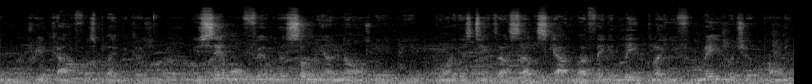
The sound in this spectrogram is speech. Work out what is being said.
in pre-conference play because you, you see them on film. There's so many unknowns when you, you're going against teams outside of scouting. But I think in league play, you're familiar with your opponent.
